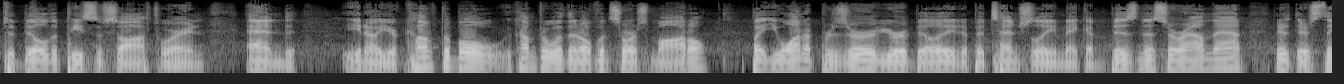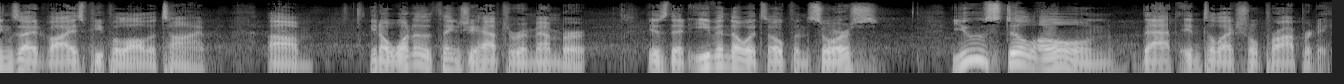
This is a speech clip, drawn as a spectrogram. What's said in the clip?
to build a piece of software and and you know you're comfortable comfortable with an open source model, but you want to preserve your ability to potentially make a business around that. There, there's things I advise people all the time. Um, you know, one of the things you have to remember is that even though it's open source, you still own that intellectual property.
